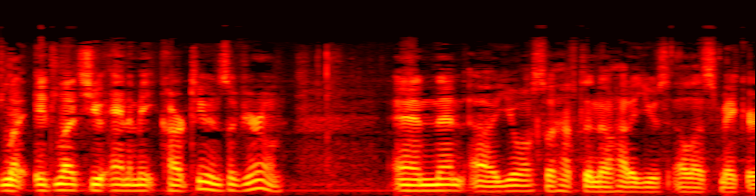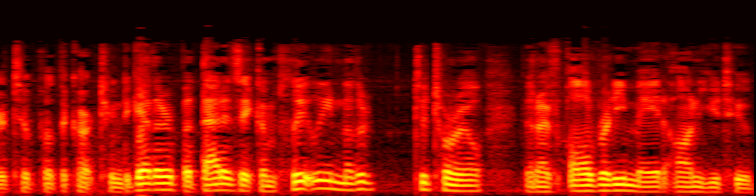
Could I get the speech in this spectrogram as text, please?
le it lets you animate cartoons of your own. And then uh, you also have to know how to use LS Maker to put the cartoon together, but that is a completely another tutorial that I've already made on YouTube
